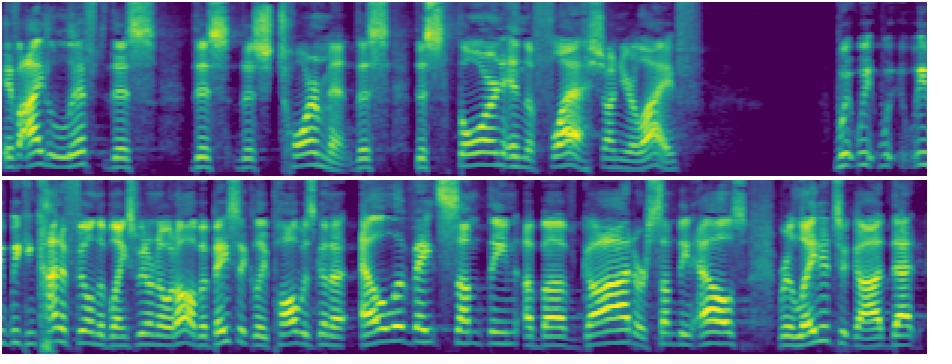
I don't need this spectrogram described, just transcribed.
if I lift this, this, this torment, this, this thorn in the flesh on your life, we, we, we, we can kind of fill in the blanks. We don't know it all. But basically, Paul was going to elevate something above God or something else related to God that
